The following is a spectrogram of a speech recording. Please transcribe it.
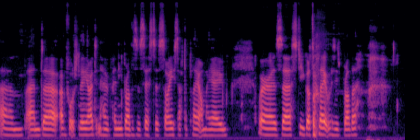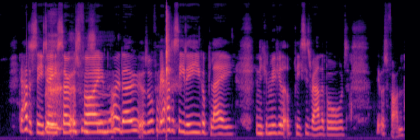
Um, and uh, unfortunately, I didn't have any brothers or sisters, so I used to have to play it on my own. Whereas uh, Stu got to play it with his brother. It had a CD, so it was fine. I know it was awful, but it had a CD you could play, and you could move your little pieces around the board. It was fun.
